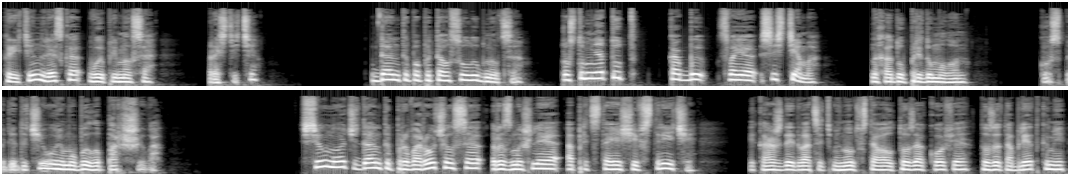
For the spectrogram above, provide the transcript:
Кретин резко выпрямился. «Простите?» Данте попытался улыбнуться. «Просто у меня тут как бы своя система», — на ходу придумал он. Господи, до чего ему было паршиво. Всю ночь Данте проворочился, размышляя о предстоящей встрече, и каждые двадцать минут вставал то за кофе, то за таблетками,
